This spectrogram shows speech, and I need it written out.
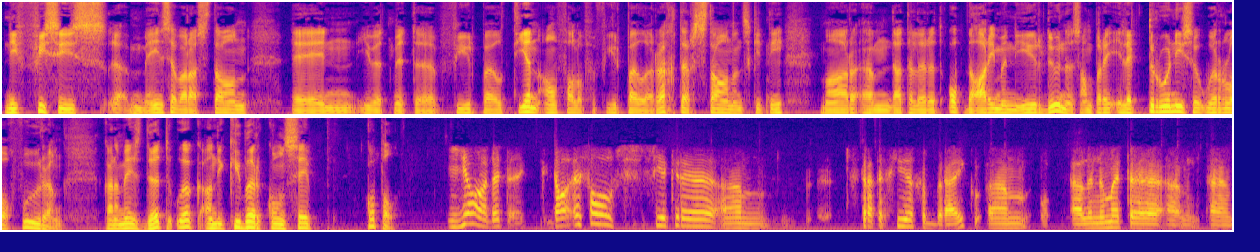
nie fisies uh, mense wat daar staan en jy weet met 'n vuurpyl teenaanval of 'n vuurpyl rigter staan en skiet nie, maar ehm um, dat hulle dit op daardie manier doen is amper 'n elektroniese oorlogvoering. Kan 'n mens dit ook aan die kuberkonsep koppel? Ja, dit daar is al sekere ehm um, strategieë gebruik. Ehm um, hulle noem dit 'n ehm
